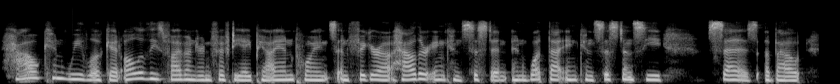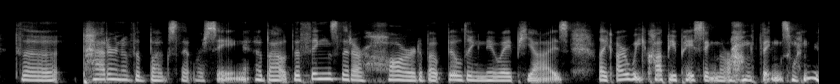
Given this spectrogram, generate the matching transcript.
how can we look at all of these 550 API endpoints and figure out how they're inconsistent and what that inconsistency says about the pattern of the bugs that we're seeing, about the things that are hard about building new APIs. Like, are we copy pasting the wrong things when we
